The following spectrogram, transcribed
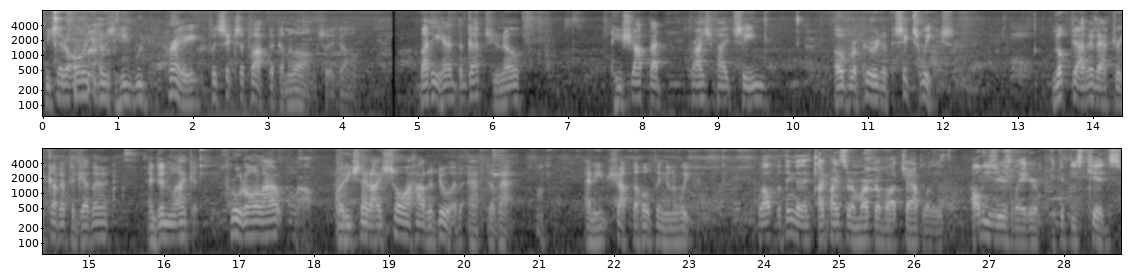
He said all he could do is he would pray for six o'clock to come along, so he'd go. But he had the guts, you know he shot that prize fight scene over a period of six weeks. Looked at it after he cut it together and didn't like it. Threw it all out. Wow. But he said, I saw how to do it after that. And he shot the whole thing in a week. Well, the thing that I find so remarkable about Chaplin is all these years later, you get these kids,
